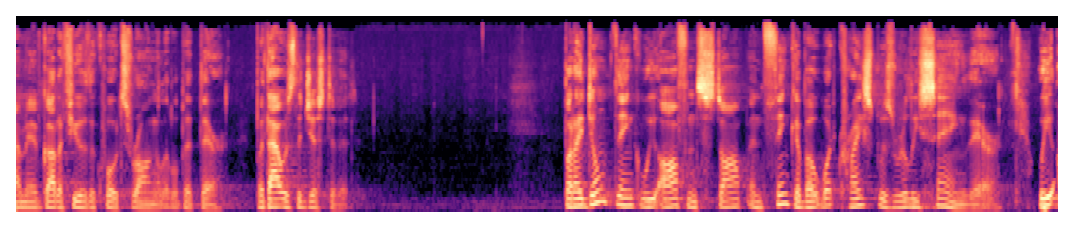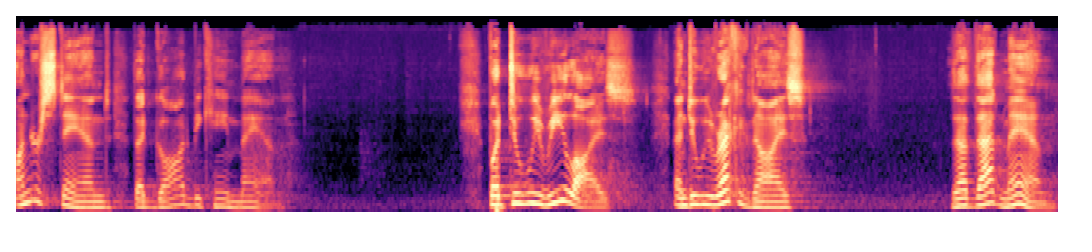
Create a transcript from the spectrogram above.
I may have got a few of the quotes wrong a little bit there, but that was the gist of it. But I don't think we often stop and think about what Christ was really saying there. We understand that God became man. But do we realize and do we recognize that that man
